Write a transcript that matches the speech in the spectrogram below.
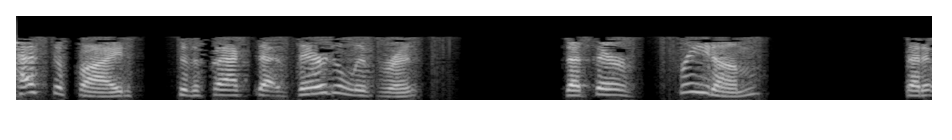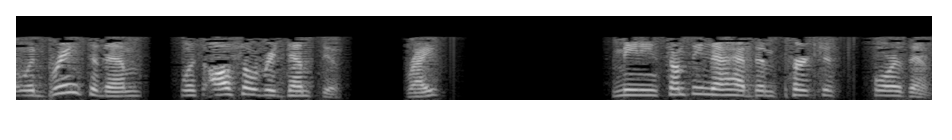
testified to the fact that their deliverance, that their freedom that it would bring to them was also redemptive, right? Meaning something that had been purchased for them.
